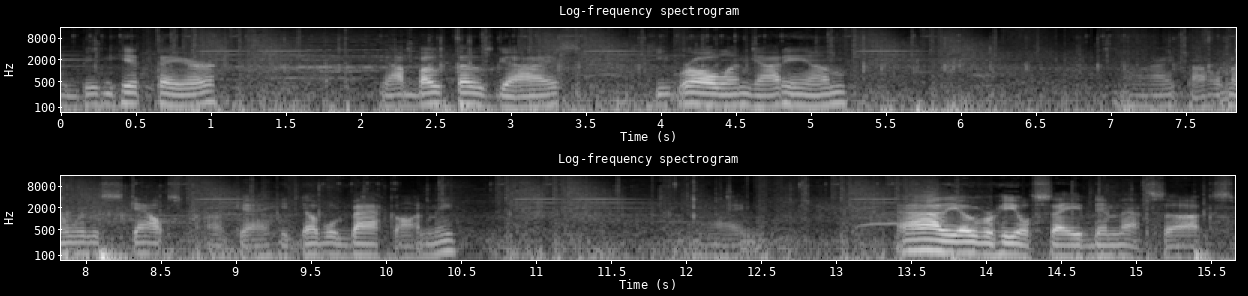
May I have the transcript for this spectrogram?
A big hit there. Got both those guys. Keep rolling. Got him. Alright, I don't know where the scouts... Okay, he doubled back on me. Alright. Ah, the overheal saved him. That sucks.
